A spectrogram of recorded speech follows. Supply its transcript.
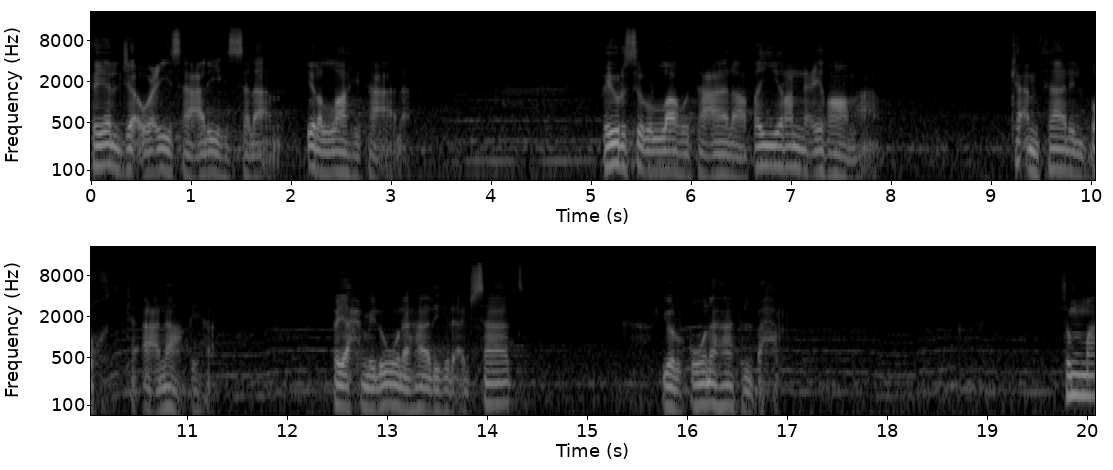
فيلجأ عيسى عليه السلام إلى الله تعالى. فيرسل الله تعالى طيرا عظاما كأمثال البخت كأعناقها. فيحملون هذه الأجساد يلقونها في البحر. ثم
